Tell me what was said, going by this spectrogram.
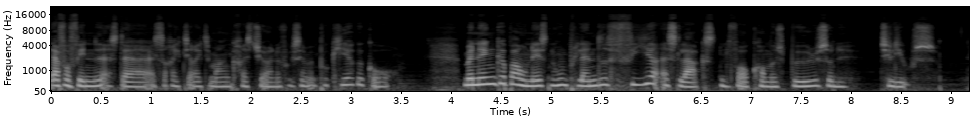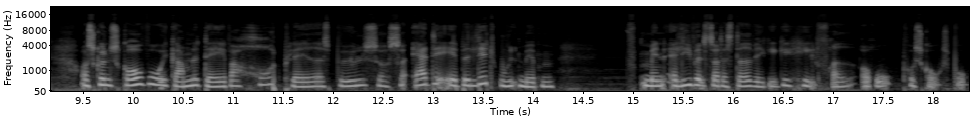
Derfor findes der altså rigtig, rigtig mange kristjørner, for eksempel på kirkegård. Men Ingeborg hun plantede fire af slagsen for at komme spøgelserne til livs. Og skøn Skovbo i gamle dage var hårdt plaget af spøgelser, så er det æbbet lidt ud med dem, men alligevel så er der stadigvæk ikke helt fred og ro på Skovsbo.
